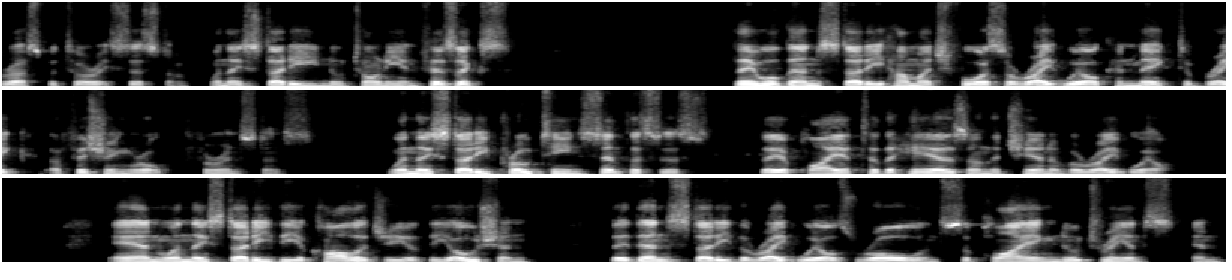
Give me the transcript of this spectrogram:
respiratory system. When they study Newtonian physics, they will then study how much force a right whale can make to break a fishing rope, for instance. When they study protein synthesis, they apply it to the hairs on the chin of a right whale. And when they study the ecology of the ocean, they then study the right whale's role in supplying nutrients and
